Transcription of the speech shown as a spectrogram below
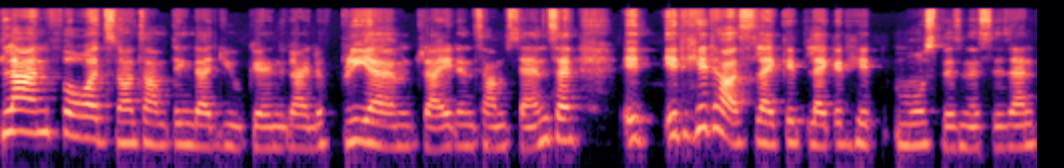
plan for. It's not something that you can kind of preempt right in some sense. And it it hit us like it like it hit most businesses. And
